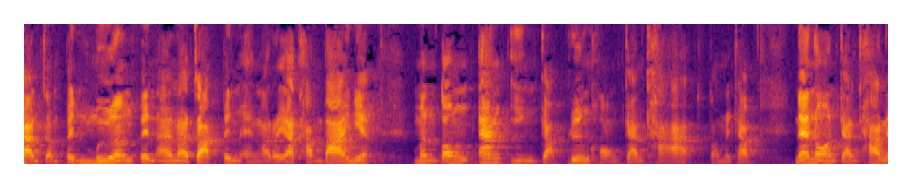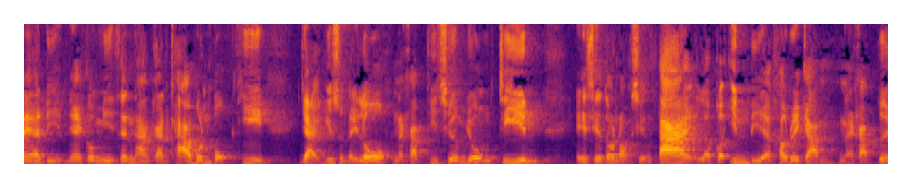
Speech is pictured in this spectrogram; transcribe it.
การจำเป็นเมืองเป็นอาณาจักรเป็นแห่งอารยธรรมได้เนี่ยมันต้องอ้างอิงกับเรื่องของการค้าถูกต้องไหมครับ แน่นอนการค้าในอดีตเนี่ยก็มีเส้นทางการค้าบนบกที่ใหญ่ที่สุดในโลกนะครับที่เชื่อมโยงจีน เอเชียตะวันออกเฉียงใต้ แล้วก็อินเดียเข้าด้วยกันนะครับเพื่อ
